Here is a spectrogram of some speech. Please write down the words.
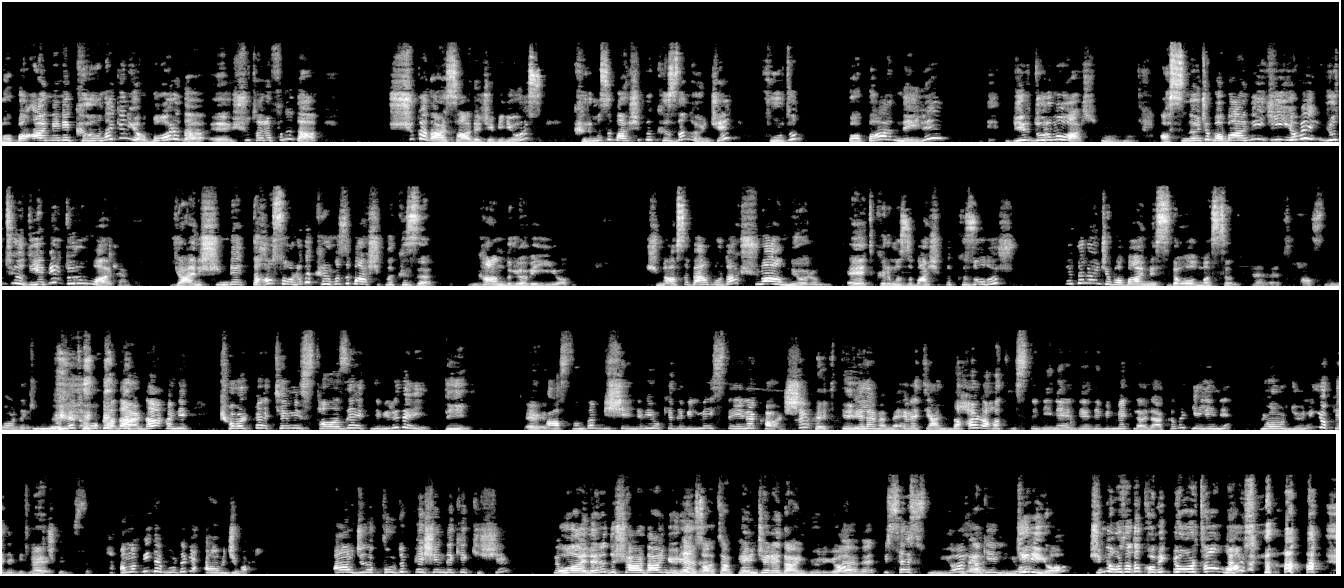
Baba annenin kılığına giriyor. Bu arada e, şu tarafını da şu kadar sadece biliyoruz. Kırmızı başlıklı kızdan önce kurdun babaanneyle bir durumu var. Aslında önce babaanne yiyor ve yutuyor diye bir durum var. Evet. Yani şimdi daha sonra da kırmızı başlıklı kızı kandırıyor ve yiyor. Şimdi aslında ben buradan şunu anlıyorum. Evet kırmızı başlıklı kız olur. Neden önce babaannesi de olmasın? Evet aslında oradaki millet o kadar da hani körpe, temiz, taze etli biri değil. Değil. Evet. Aslında bir şeyleri yok edebilme isteğine karşı Pek değil. gelememe. Evet yani daha rahat istediğini elde edebilmekle alakalı geleni gördüğünü yok edebilme Evet. içgüdüsü. Ama bir de burada bir avcı var. Avcı da kurdun peşindeki kişi. Olayları dışarıdan görüyor Evet. zaten. Pencereden görüyor. Evet bir ses duyuyor ve Ya, geliyor. Giriyor. Şimdi ortada komik bir ortam var.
